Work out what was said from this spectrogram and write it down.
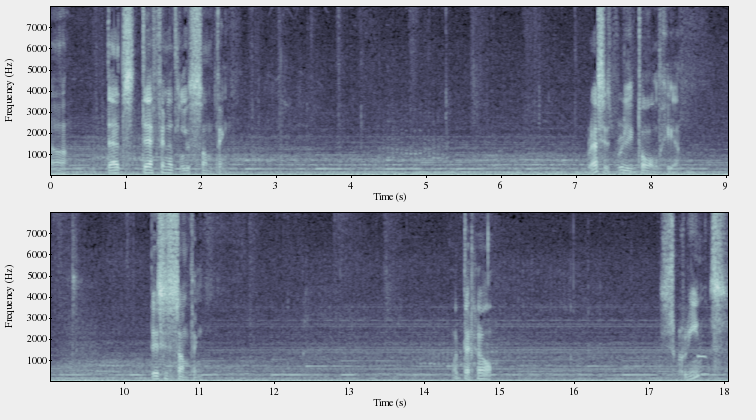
Oh, that's definitely something. Grass is really tall here. This is something. What the hell? Screens?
